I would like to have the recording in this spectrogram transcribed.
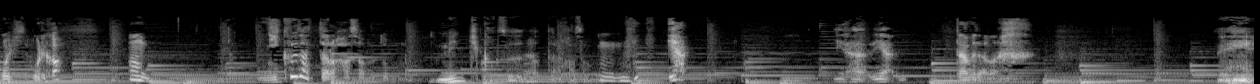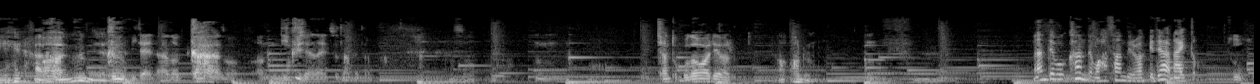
おい、俺か？うん。肉だったら挟むと思う。メンチカツだったら挟む。うん。いや、いや、いや、ダメだな。ええああ、挟グー、むんじゃないグーみたいな、あの、ガーの、あの、肉じゃないとダメだな。ちゃんとこだわりある。あ、あるの？何でもかんでも挟んでるわけではないと。そうそう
